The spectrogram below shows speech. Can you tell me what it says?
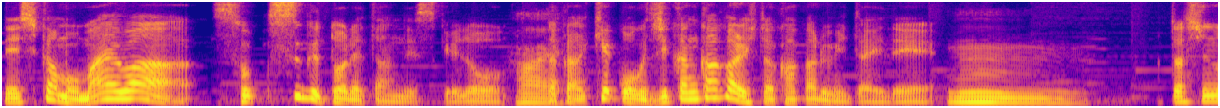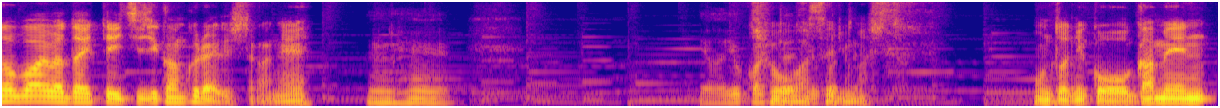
で、しかも前はそすぐ取れたんですけど、はいだから結構時間かかる人はかかるみたいで、うん。私の場合はだいたい1時間くらいでしたかね。うんうん。いや、よかった超焦りました。本当にこう画面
